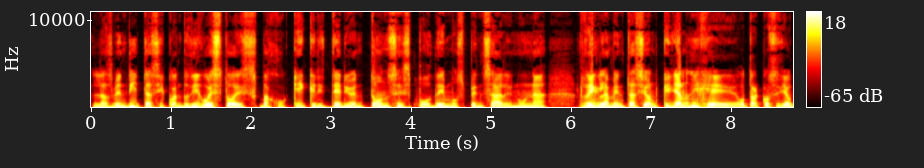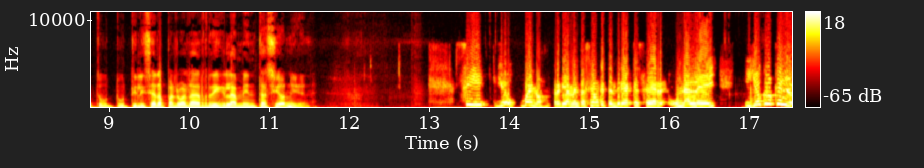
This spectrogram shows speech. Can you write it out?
las benditas. Y cuando digo esto es bajo qué criterio entonces podemos pensar en una reglamentación, que ya no dije otra cosa, ya utilicé la palabra reglamentación, Irene. Sí, yo, bueno, reglamentación que tendría que ser una ley y yo creo que lo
